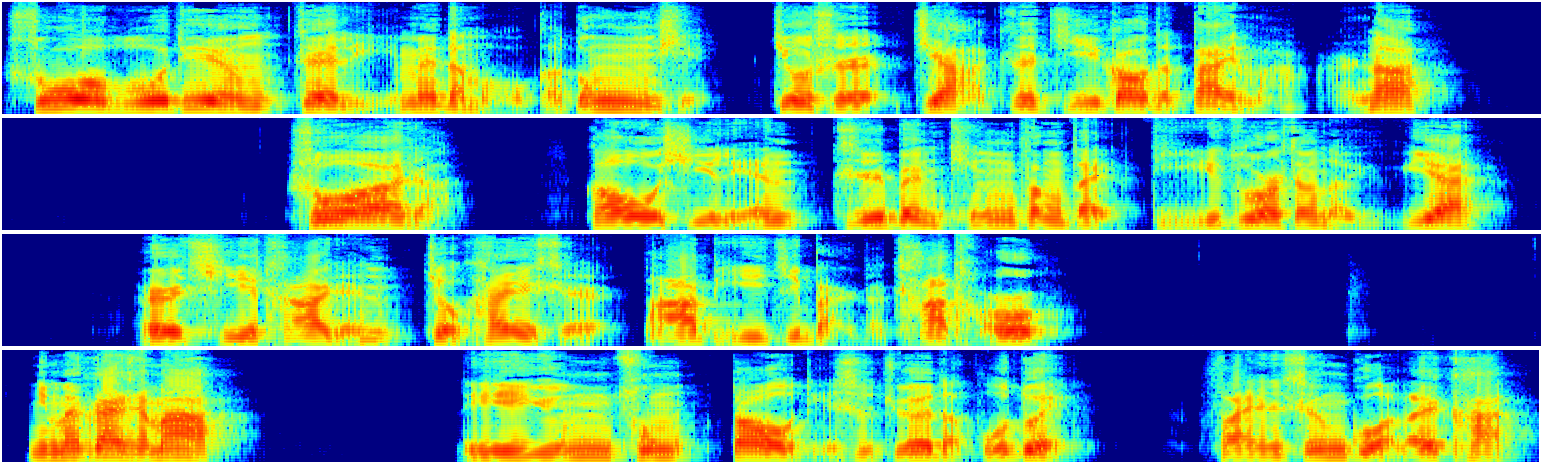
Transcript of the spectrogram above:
说不定这里面的某个东西就是价值极高的代码呢。”说着，高希莲直奔停放在底座上的雨燕。而其他人就开始拔笔记本的插头。你们干什么？李云聪到底是觉得不对，反身过来看，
